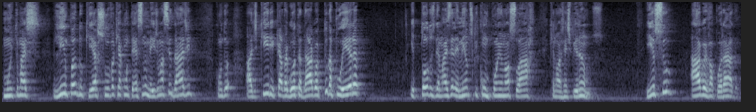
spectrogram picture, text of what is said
muito mais limpa do que a chuva que acontece no meio de uma cidade, quando adquire cada gota d'água toda a poeira e todos os demais elementos que compõem o nosso ar que nós respiramos. Isso, a água evaporada.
